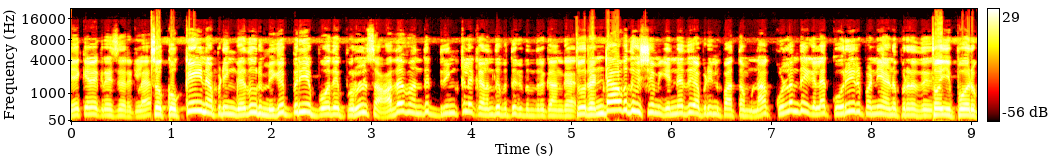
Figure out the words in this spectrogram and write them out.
கேட்கவே கிரேஸா இருக்குல்ல? ஸோ கொக்கைன் அப்படிங்கிறது ஒரு மிகப்பெரிய போதைப் பொருள் ஸோ அதை வந்து ட்ரிங்க்ல கலந்து வித்துக்கிட்டு இருந்திருக்காங்க. ஸோ ரெண்டாவது விஷயம் என்னது அப்படின்னு பார்த்தோம்னா குழந்தைகளை கொரியர் பண்ணி அனுப்புறது. ஸோ இப்போ ஒரு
